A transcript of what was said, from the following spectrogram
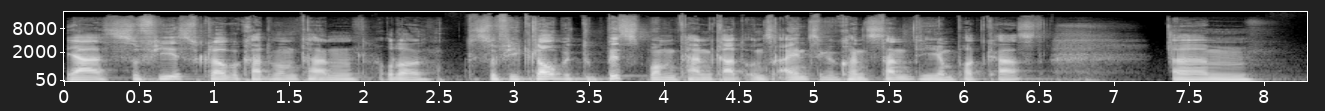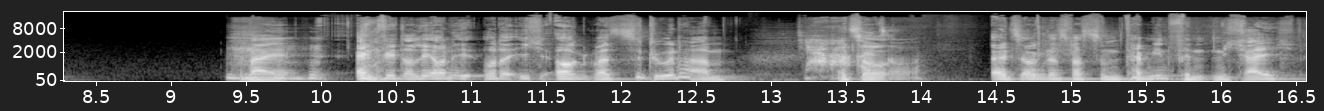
Ja, Sophie ist, glaube ich, gerade momentan, oder Sophie, glaube, du bist momentan gerade unsere einzige Konstante hier im Podcast. Ähm, weil entweder Leon oder ich irgendwas zu tun haben. Ja, also, also, als irgendwas, was zum Termin finden nicht reicht.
